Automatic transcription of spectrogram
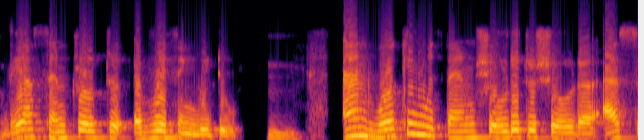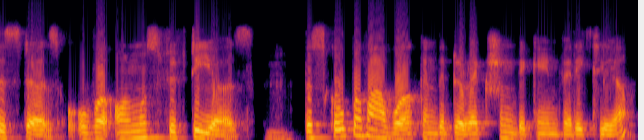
Okay. They are central to everything we do. Mm. And working with them shoulder to shoulder as sisters over almost 50 years, mm. the scope of our work and the direction became very clear.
